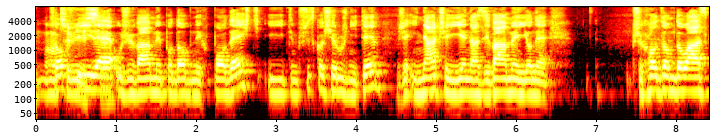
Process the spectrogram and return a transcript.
No, Co oczywiście. chwilę używamy podobnych podejść i tym wszystko się różni tym, że inaczej je nazywamy i one przychodzą do łask,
